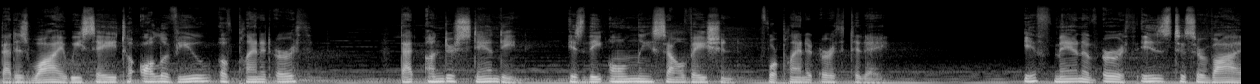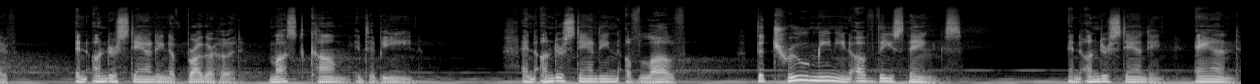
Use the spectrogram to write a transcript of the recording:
That is why we say to all of you of planet Earth that understanding is the only salvation for planet Earth today. If man of Earth is to survive, an understanding of brotherhood must come into being. An understanding of love, the true meaning of these things, an understanding and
